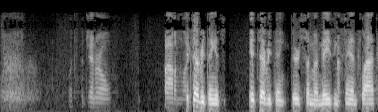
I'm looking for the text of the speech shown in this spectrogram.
what, what's the general bottom like? It's everything. It's it's everything. There's some amazing sand flats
